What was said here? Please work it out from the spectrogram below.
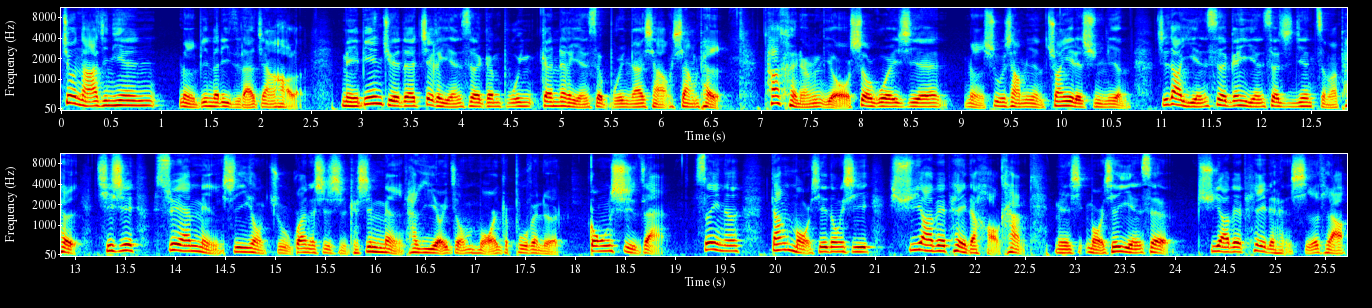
就拿今天美编的例子来讲好了，美编觉得这个颜色跟不应跟那个颜色不应该相相配，他可能有受过一些美术上面专业的训练，知道颜色跟颜色之间怎么配。其实虽然美是一种主观的事实，可是美它也有一种某一个部分的公式在。所以呢，当某些东西需要被配得好看，某某些颜色。需要被配得很协调。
